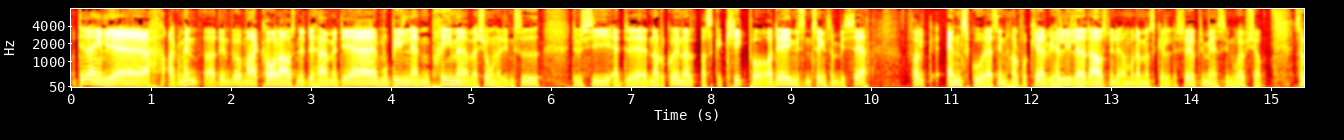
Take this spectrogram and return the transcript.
det der egentlig er argument, og det bliver et meget kort afsnit det her, men det er, at mobilen er den primære version af din side. Det vil sige, at øh, når du går ind og, og skal kigge på, og det er egentlig sådan en ting, som vi ser folk anskuer deres indhold forkert. Vi har lige lavet et afsnit om, hvordan man skal søgeoptimere sin webshop. Så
